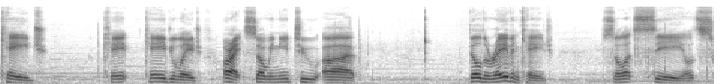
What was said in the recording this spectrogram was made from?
Cage. Cave. Caveulage. Alright, so we need to, uh, build a raven cage. So let's see. Let's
